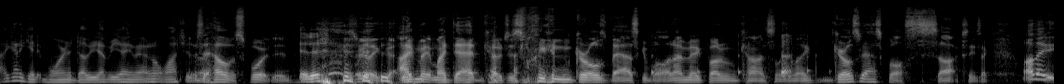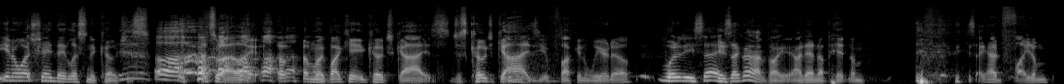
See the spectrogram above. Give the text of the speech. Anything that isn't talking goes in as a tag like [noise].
I gotta get it more into WNBA, man. I don't watch it. It's a hell of a sport, dude. It is. It's really good. I make my dad [laughs] coaches fucking girls basketball, and I make fun of him constantly. I'm like, girls basketball sucks. He's like, oh, they, you know what, Shane? They listen to coaches. [laughs] That's what I like. I'm like, why can't you coach guys? Just coach guys, you fucking weirdo. what did he say? He's like, well, I'd, fucking, I'd end up hitting him. [laughs] He's like, I'd fight him.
